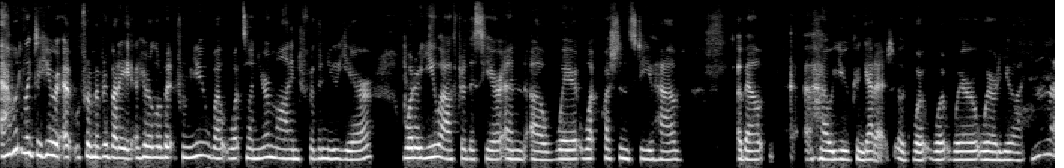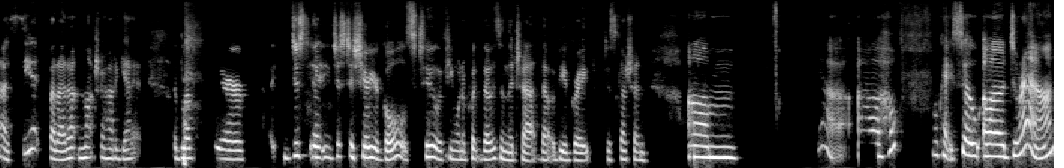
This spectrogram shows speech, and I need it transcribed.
I would like to hear uh, from everybody, hear a little bit from you about what's on your mind for the new year. What are you after this year, and uh, where? What questions do you have about uh, how you can get it? Like, what, what, where, where do you like? Ah, I see it, but I don't, I'm not sure how to get it. I'd love to hear just uh, just to share your goals too if you want to put those in the chat that would be a great discussion. Um yeah uh hope okay so uh duran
